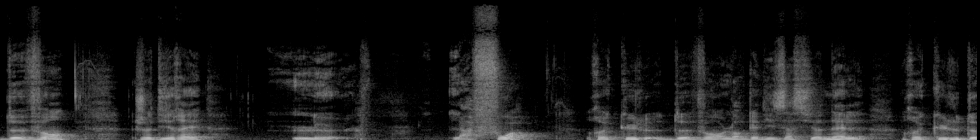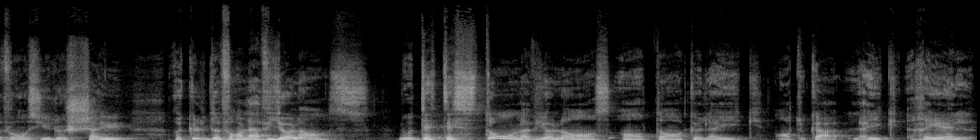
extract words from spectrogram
devant, je dirais, le, la foi, recule devant l'organisationnel, recule devant aussi le chahut, recule devant la violence. Nous détestons la violence en tant que laïcs, en tout cas laïcs réels.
